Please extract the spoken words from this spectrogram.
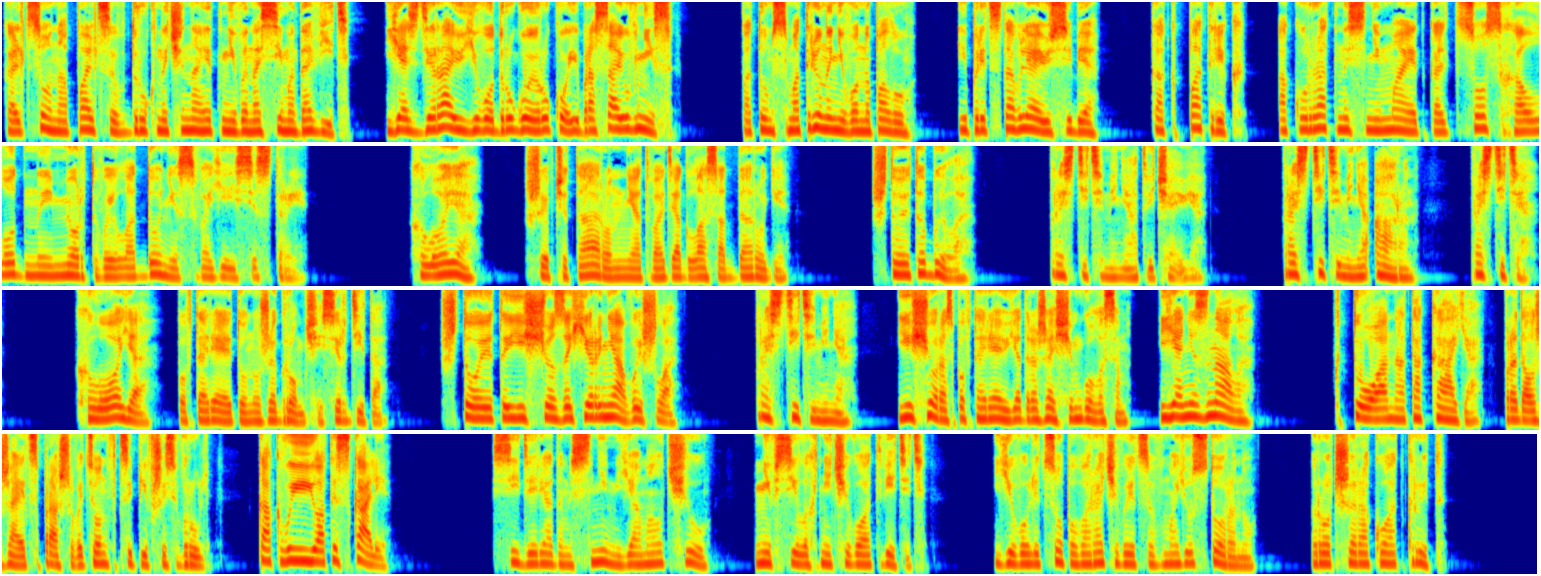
Кольцо на пальце вдруг начинает невыносимо давить. Я сдираю его другой рукой и бросаю вниз. Потом смотрю на него на полу и представляю себе, как Патрик аккуратно снимает кольцо с холодной мертвой ладони своей сестры. «Хлоя», — шепчет Аарон, не отводя глаз от дороги. «Что это было?» «Простите меня», — отвечаю я. «Простите меня, Аарон. Простите». «Хлоя», — повторяет он уже громче, сердито. «Что это еще за херня вышла?» «Простите меня». Еще раз повторяю я дрожащим голосом. «Я не знала». «Кто она такая?» — продолжает спрашивать он, вцепившись в руль. «Как вы ее отыскали?» Сидя рядом с ним, я молчу, не в силах ничего ответить. Его лицо поворачивается в мою сторону. Рот широко открыт.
